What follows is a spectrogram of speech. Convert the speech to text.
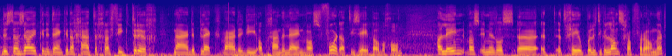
Dus dan zou je kunnen denken, dan gaat de grafiek terug naar de plek waar de, die opgaande lijn was voordat die zeepel begon. Alleen was inmiddels uh, het, het, geopolitieke landschap veranderd.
